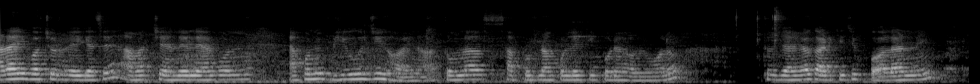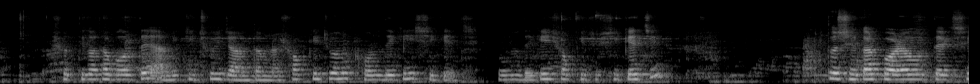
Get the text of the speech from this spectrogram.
আড়াই বছর হয়ে গেছে আমার চ্যানেলে এখন এখনও ভিউজই হয় না। তোমরা সাপোর্ট না করলে কি করে হবে বলো? তো যাই হোক, আর কিছু বলার নেই। সত্যি কথা বলতে আমি কিছুই জানতাম না। সব কিছু আমি ফোন দেখেই শিখেছি। দেখেই সব কিছু শিখেছি। তো শেখার পরেও দেখছি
